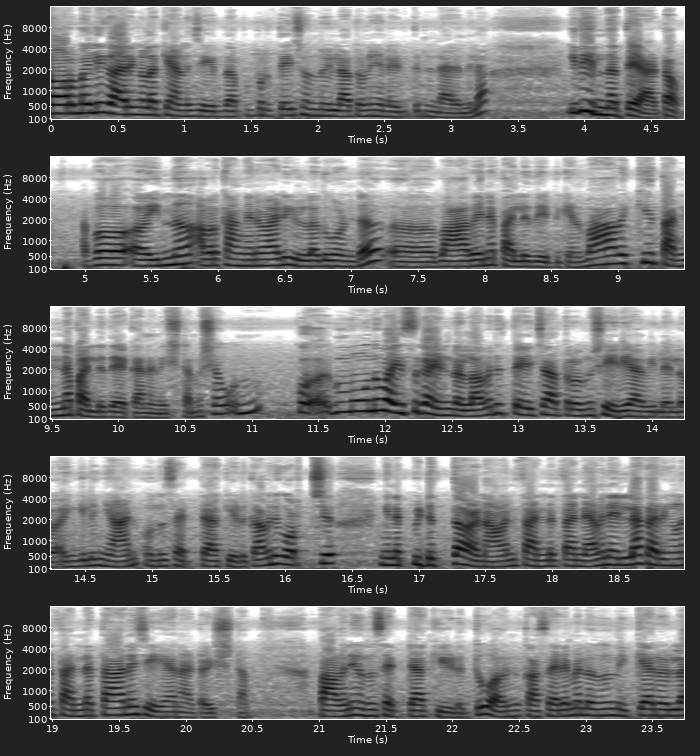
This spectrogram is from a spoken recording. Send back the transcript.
നോർമലി കാര്യങ്ങളൊക്കെയാണ് ചെയ്തത്. അപ്പോൾ പ്രത്യേകിച്ച് ഒന്നും ഇല്ലാത്തതുകൊണ്ട് ഞാൻ എടുത്തിട്ടുണ്ടായിരുന്നില്ല. ഇത് ഇന്നത്തെ ആട്ടോ. അപ്പോൾ ഇന്ന് അവർക്ക് അംഗനവാടി ഉള്ളതുകൊണ്ട് വാവനെ പല്ല് തേപ്പിക്കണം. വാവയ്ക്ക് തന്നെ പല്ല് തേക്കാനാണ് ഇഷ്ടം. പക്ഷെ ഒന്ന് മൂന്ന് വയസ്സ് കഴിഞ്ഞുള്ളു അവർ തേച്ച അത്ര ഒന്നും ശരിയാവില്ലല്ലോ. എങ്കിലും ഞാൻ ഒന്ന് സെറ്റാക്കി എടുക്കാം. അവന് കുറച്ച് ഇങ്ങനെ പിടുത്തമാണ്. അവൻ തന്നെ തന്നെ അവൻ എല്ലാ കാര്യങ്ങളും തന്നെത്താനെ ചെയ്യാനാട്ടോ ഇഷ്ടം. അപ്പൊ അവനെ ഒന്ന് സെറ്റാക്കി എടുത്തു. അവൻ കസേരമേലൊന്നും നിൽക്കാനുള്ള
